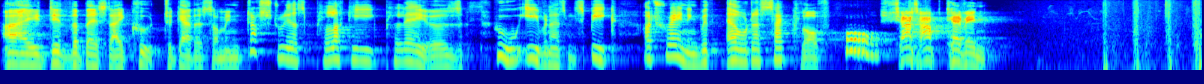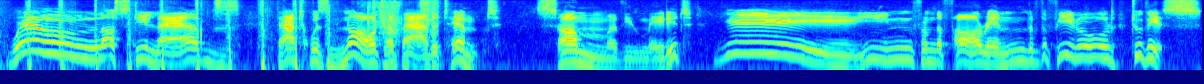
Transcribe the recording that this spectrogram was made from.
I did the best I could to gather some industrious, plucky players who, even as we speak, are training with Elder Sackcloth. Shut up, Kevin! Well, lusty lads, that was not a bad attempt. Some of you made it, yea, e'en from the far end of the field to this.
